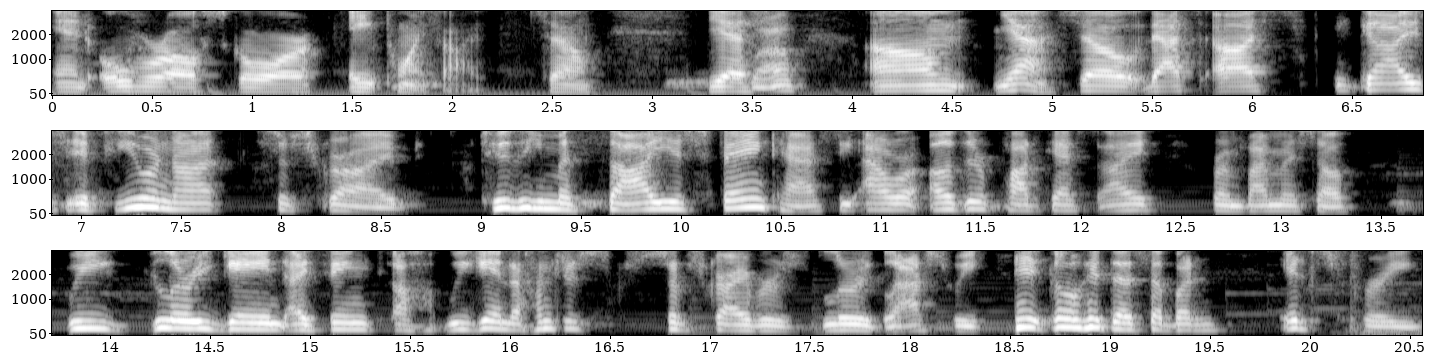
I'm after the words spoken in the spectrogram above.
and overall score 8.5 so yes. Wow, um yeah so that's us. Guys, if you are not subscribed to the Matthias Fancast, the our other podcast I run by myself, we literally gained, I think, uh, we gained 100 subscribers literally last week. Hit, go hit that sub button. It's free.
